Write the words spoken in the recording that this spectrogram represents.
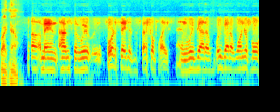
right now? Uh, I mean, obviously, we, Florida State is a special place, and we've got a we've got a wonderful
